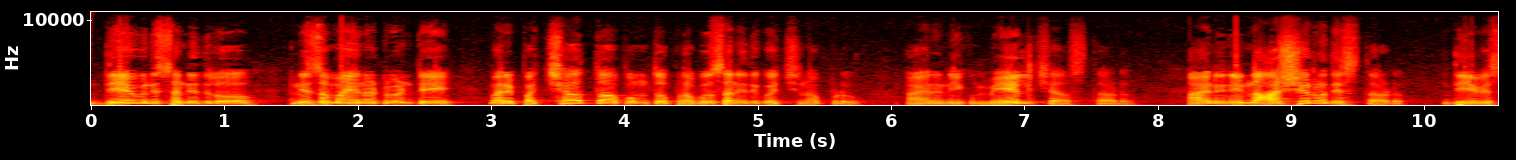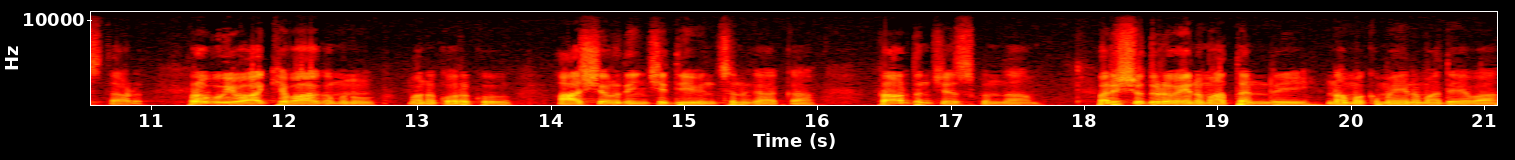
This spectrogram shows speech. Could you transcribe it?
దేవుని సన్నిధిలో నిజమైనటువంటి మరి పశ్చాత్తాపంతో ప్రభు సన్నిధికి వచ్చినప్పుడు ఆయన నీకు మేలు చేస్తాడు. ఆయన నిన్ను ఆశీర్వదిస్తాడు దీవిస్తాడు. ప్రభు ఈ వాక్య భాగమును మన కొరకు ఆశీర్వదించి దీవించనుగాక. ప్రార్థన చేసుకుందాం. పరిశుద్ధుడు అయిన మా తండ్రి నమ్మకమైన మా దేవ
